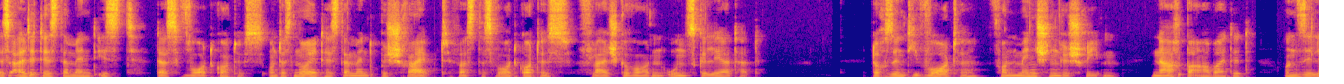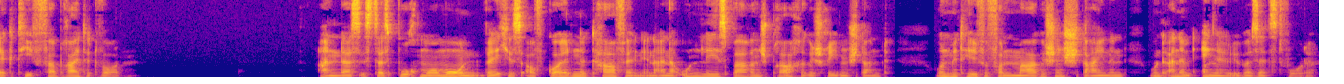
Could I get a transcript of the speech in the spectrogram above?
Das Alte Testament ist das Wort Gottes und das Neue Testament beschreibt, was das Wort Gottes, Fleisch geworden, uns gelehrt hat. Doch sind die Worte von Menschen geschrieben, nachbearbeitet und selektiv verbreitet worden. Anders ist das Buch Mormon, welches auf goldene Tafeln in einer unlesbaren Sprache geschrieben stand und mit Hilfe von magischen Steinen und einem Engel übersetzt wurde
